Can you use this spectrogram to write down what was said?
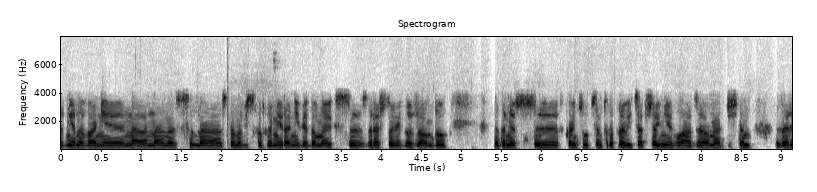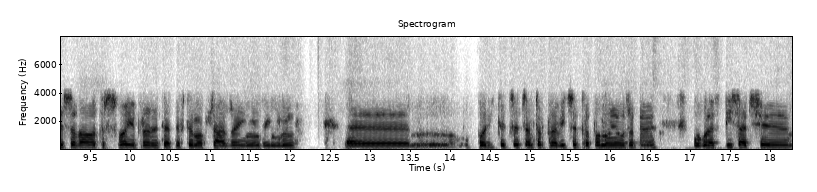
y, mianowanie na, na, na, stanowisko premiera, nie wiadomo jak z, zresztą jego rządu. Natomiast y, w końcu centroprawica przejmie władzę. Ona gdzieś tam zarysowała też swoje priorytety w tym obszarze i między innymi e, politycy centroprawicy proponują, żeby w ogóle wpisać e, e,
